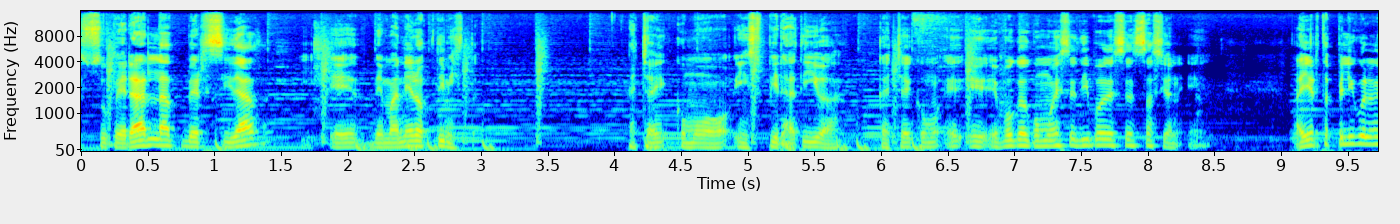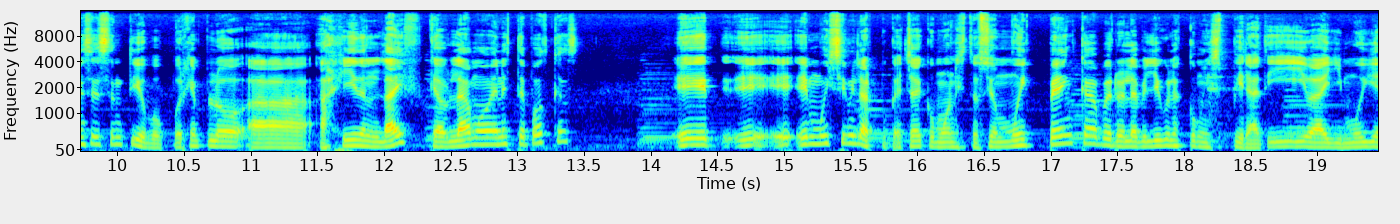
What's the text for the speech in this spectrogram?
superar la adversidad de manera optimista. ¿Cachai? Como inspirativa, ¿cachai? Evoca como ese tipo de sensaciones. Hay otras películas en ese sentido, por ejemplo, a, Hidden Life, que hablamos en este podcast, eh, eh, eh, es muy similar, ¿cachai? Como una situación muy penca, pero la película es como inspirativa y muy,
